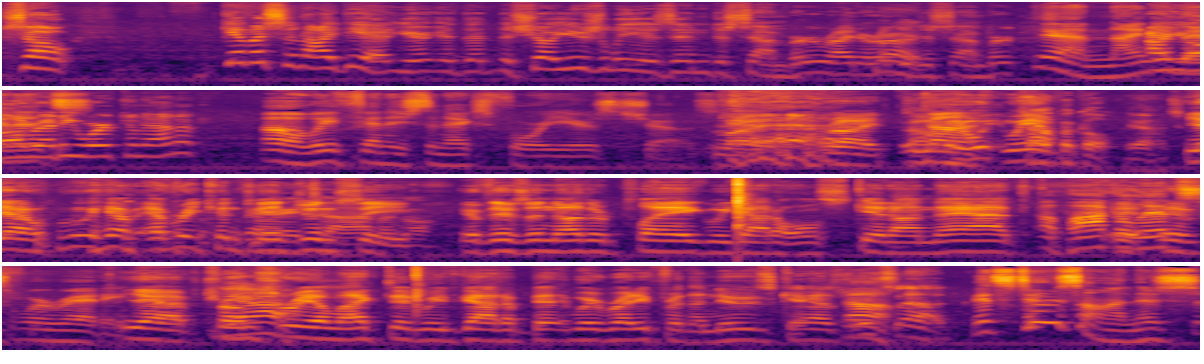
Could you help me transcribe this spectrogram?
So, give us an idea. You're, the, the show usually is in December, right? Early Right. December. Yeah, 90 Are you minutes. already working at it? Oh, we finished the next four years of shows. Right, right. Done. We, we have, Yeah. it's yeah, we have every contingency. If there's another plague, we got a whole skit on that. Apocalypse, If- we're ready. Yeah, if Trump's Yeah. reelected, we've got a bit. We're ready for the newscast. We're Oh, set. it's Tucson. There's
